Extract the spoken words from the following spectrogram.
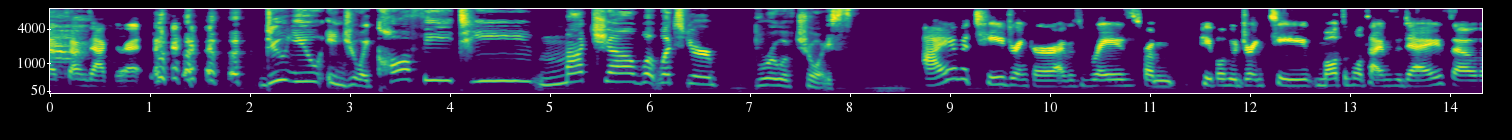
That sounds accurate. Do you enjoy coffee, tea, matcha? What what's your brew of choice? I am a tea drinker. I was raised from people who drink tea multiple times a day. So,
